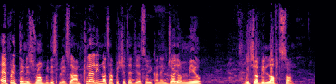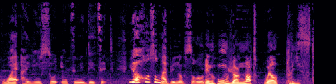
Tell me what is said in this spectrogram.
Everything is wrong with this place. So I'm clearly not appreciated here. So you can enjoy your meal with your beloved son, Why are you so intimidated? You are also my beloved son. in whom you are not well pleased.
